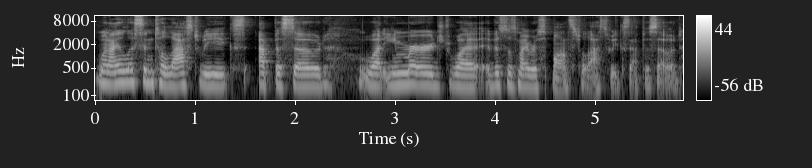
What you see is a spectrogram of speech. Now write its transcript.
when I listened to last week's episode, what emerged what this was my response to last week's episode.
